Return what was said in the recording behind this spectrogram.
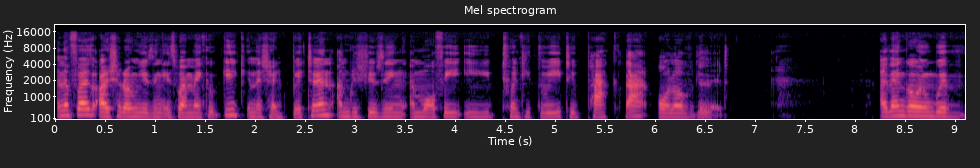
And the first eyeshadow I'm using is by Makeup Geek in the shade Bitten. I'm just using a Morphe E23 to pack that all over the lid. I then go in with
